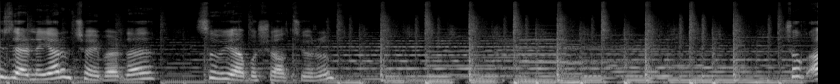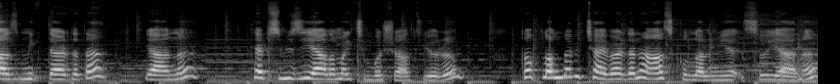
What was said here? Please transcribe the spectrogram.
Üzerine yarım çay bardağı sıvı yağ boşaltıyorum. Çok az miktarda da yağını tepsimizi yağlamak için boşaltıyorum. Toplamda bir çay bardağına az kullanıyorum sıvı yağını.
